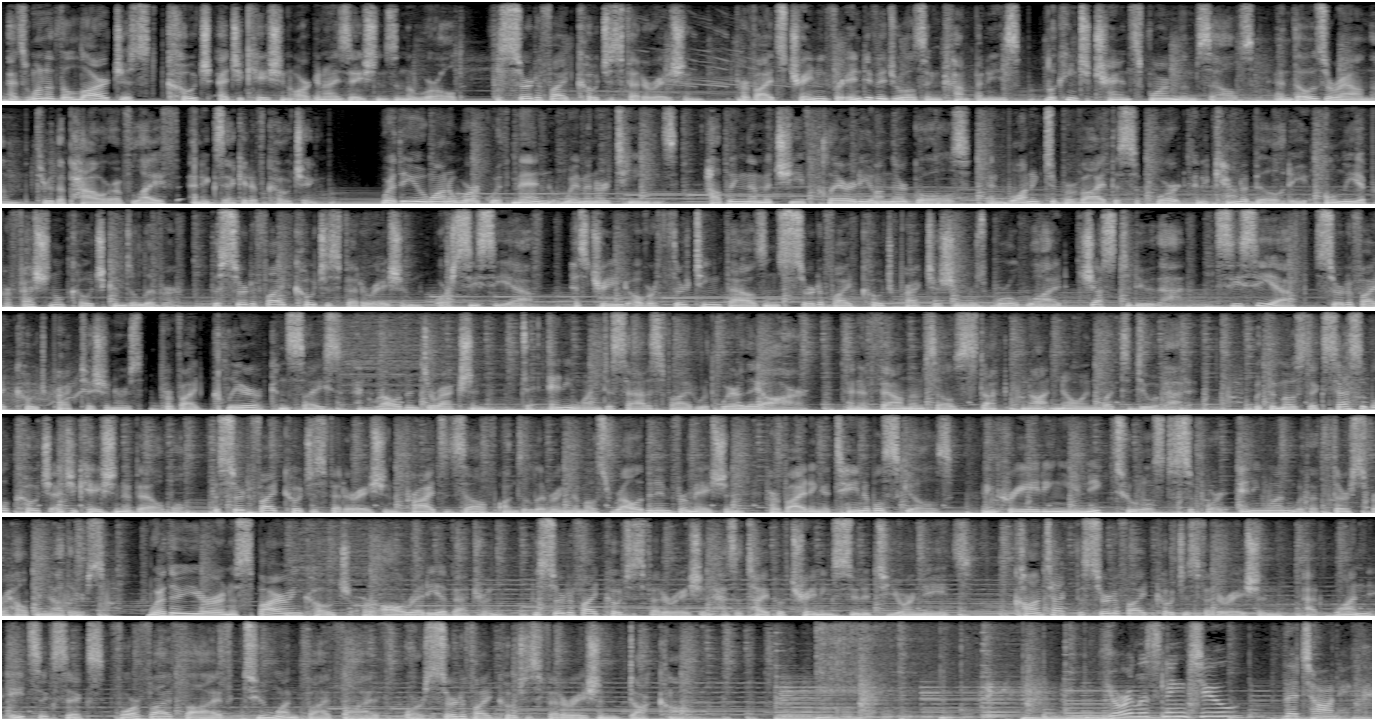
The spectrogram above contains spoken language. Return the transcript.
As one of the largest coach education organizations in the world, the Certified Coaches Federation provides training for individuals and companies looking to transform themselves and those around them through the power of life and executive coaching. Whether you want to work with men, women, or teens, helping them achieve clarity on their goals and wanting to provide the support and accountability only a professional coach can deliver, the Certified Coaches Federation, or CCF, has trained over 13,000 certified coach practitioners worldwide just to do that. CCF certified coach practitioners provide clear, concise, and relevant direction to anyone dissatisfied with where they are and have found themselves stuck not knowing what to do about it. With the most accessible coach education available, the Certified Coaches Federation prides itself on delivering the most relevant information, providing attainable skills, and creating unique tools to support anyone with a thirst for helping others. Whether you're an aspiring coach or already a veteran, the Certified Coaches Federation has a type of training suited to your needs. Contact the Certified Coaches Federation at 1 866 455 2155 or certifiedcoachesfederation.com. You're listening to The Tonic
